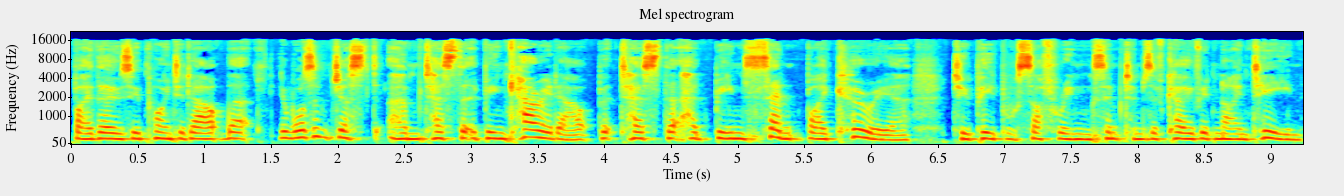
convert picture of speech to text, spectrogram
by those who pointed out that it wasn't just um, tests that had been carried out, but tests that had been sent by courier to people suffering symptoms of COVID 19.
